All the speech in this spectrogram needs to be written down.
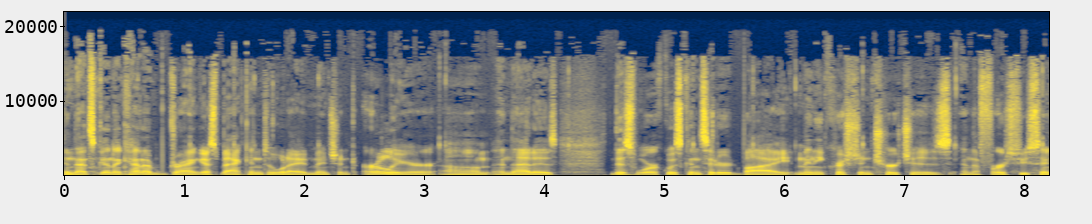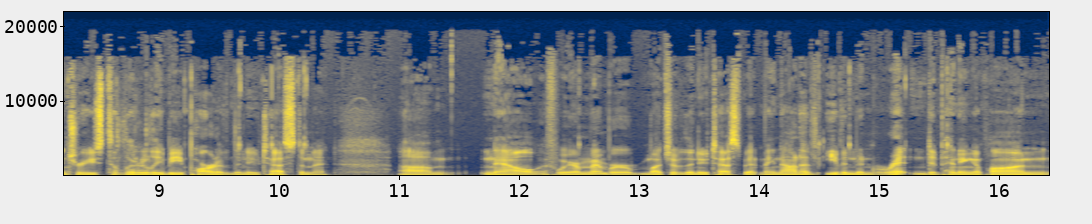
And that's going to kind of drag us back into what I had mentioned earlier, um, and that is this work was considered by many Christian churches in the first few centuries to literally be part of the New Testament. Um, now, if we remember, much of the New Testament may not have even been written, depending upon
